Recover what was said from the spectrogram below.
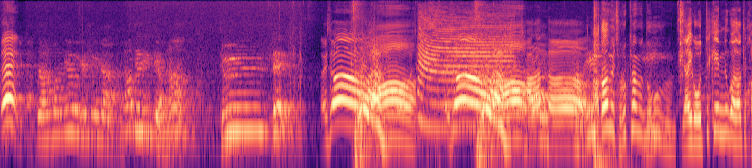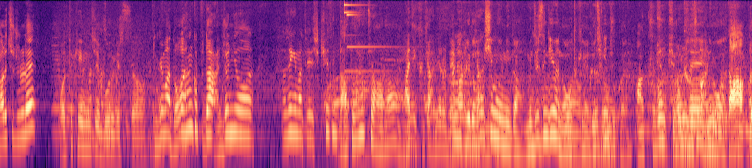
네. 나 이스! 아. 잘한다. 나 다음에 저렇게 하면 너무 야 이거 어떻게 입는 거야? 나 좀 가르쳐 줄래? 어떻게 입는지 모르겠어. 도겸아 너가 하는 것보다 안전요원 선생님한테 시키는 나도 할 줄 알아. 아니 그게 아니라 내 아니 말은 그래도 혹시. 모르니까 문제 생기면 너 어떻게 해? 너 책임질 거야? 아 그건 그런데 좀 아닌 것 같아. 나 아까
